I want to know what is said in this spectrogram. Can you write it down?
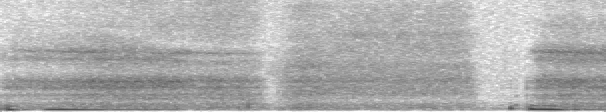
うん。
